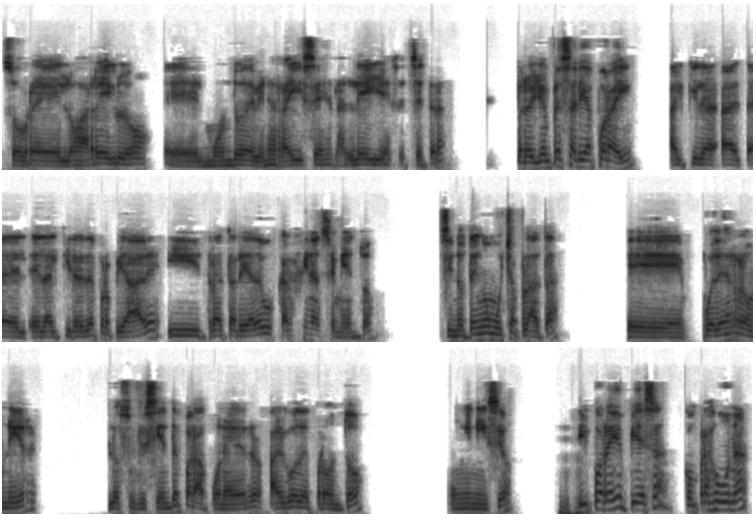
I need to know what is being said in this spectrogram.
sobre los arreglos, el mundo de bienes raíces, las leyes, etcétera. Pero yo empezaría por ahí alquiler, el, alquiler de propiedades y trataría de buscar financiamiento. Si no tengo mucha plata, eh, puedes reunir lo suficiente para poner algo de pronto, un inicio, y por ahí empieza, compras una,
